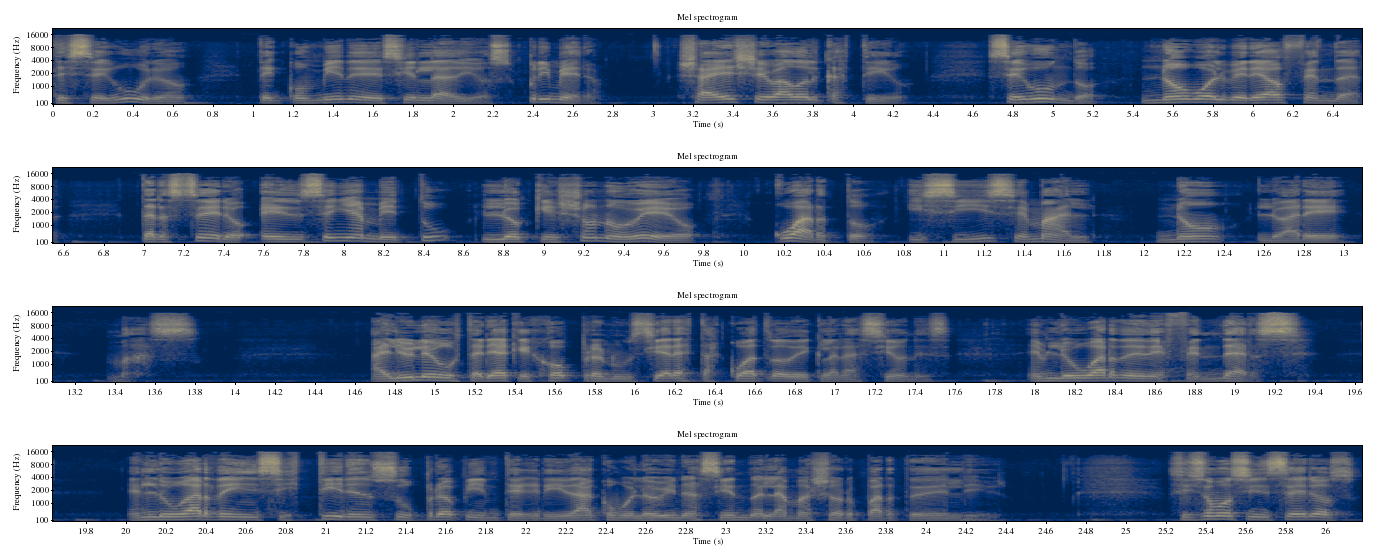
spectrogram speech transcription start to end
de seguro, te conviene decirle a Dios, primero, ya he llevado el castigo. Segundo, no volveré a ofender. Tercero, enséñame tú lo que yo no veo. Cuarto, y si hice mal, no lo haré más. A Eliú le gustaría que Job pronunciara estas cuatro declaraciones, en lugar de defenderse, en lugar de insistir en su propia integridad como lo viene haciendo en la mayor parte del libro. Si somos sinceros,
